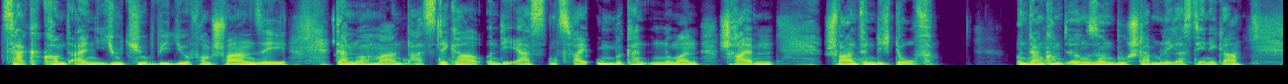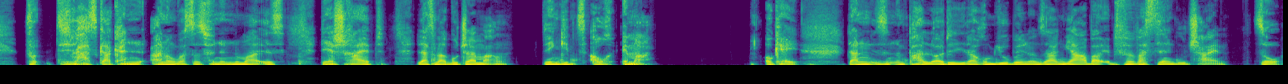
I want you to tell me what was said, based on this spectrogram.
Zack, kommt ein YouTube-Video vom Schwansee, dann nochmal ein paar Sticker und die ersten zwei unbekannten Nummern schreiben, Schwan finde ich doof. Und dann kommt irgend so ein Buchstabenlegastheniker, du hast gar keine Ahnung, was das für eine Nummer ist, der schreibt, lass mal Gutschein machen. Den gibt's auch immer. Okay, dann sind ein paar Leute, die da rumjubeln und sagen, ja, aber für was denn Gutschein? So,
